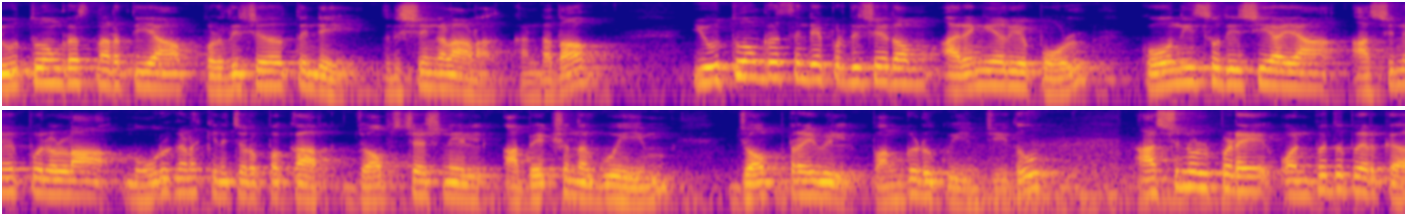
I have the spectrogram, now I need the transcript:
യൂത്ത് കോൺഗ്രസ് നടത്തിയ പ്രതിഷേധത്തിന്റെ ദൃശ്യങ്ങളാണ് കണ്ടത്. യൂത്ത് കോൺഗ്രസിന്റെ പ്രതിഷേധം അരങ്ങേറിയപ്പോൾ കോന്നി സ്വദേശിയായ അശ്വിനെ പോലുള്ള നൂറുകണക്കിന് ചെറുപ്പക്കാർ ജോബ് സ്റ്റേഷനിൽ അപേക്ഷ നൽകുകയും ജോബ് ഡ്രൈവിൽ പങ്കെടുക്കുകയും ചെയ്തു. അശ്വിൻ ഉൾപ്പെടെ ഒൻപത് പേർക്ക്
